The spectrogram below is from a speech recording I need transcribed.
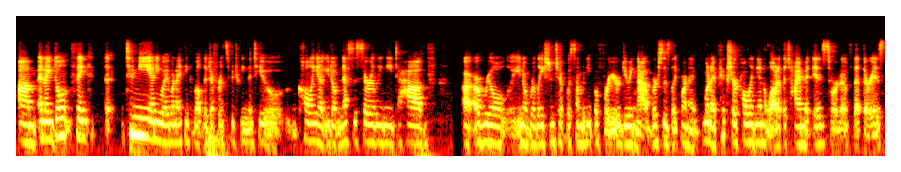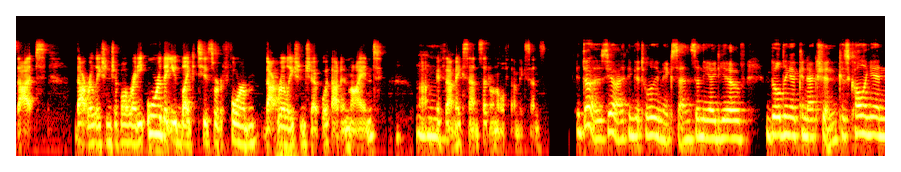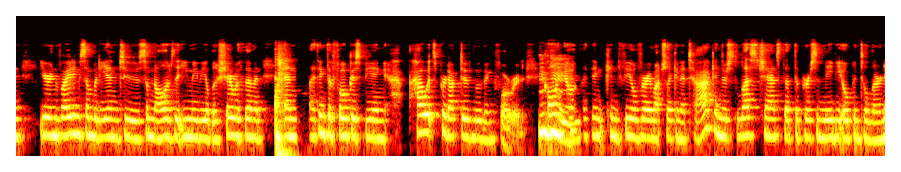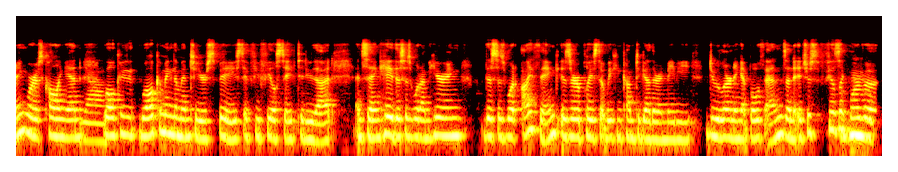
Um, and i don't think uh, to me anyway when i think about the difference between the two calling out you don't necessarily need to have a, a real you know relationship with somebody before you're doing that versus like when i when i picture calling in a lot of the time it is sort of that there is that that relationship already or that you'd like to sort of form that relationship with that in mind um, mm-hmm. if that makes sense i don't know if that makes sense it does yeah i think it totally makes sense and the idea of building a connection because calling in you're inviting somebody into some knowledge that you may be able to share with them and and i think the focus being how it's productive moving forward mm-hmm. calling out i think can feel very much like an attack and there's less chance that the person may be open to learning whereas calling in yeah. welcoming welcoming them into your space if you feel safe to do that and saying hey this is what i'm hearing this is what I think. Is there a place that we can come together and maybe do learning at both ends? And it just feels like more mm-hmm. of a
